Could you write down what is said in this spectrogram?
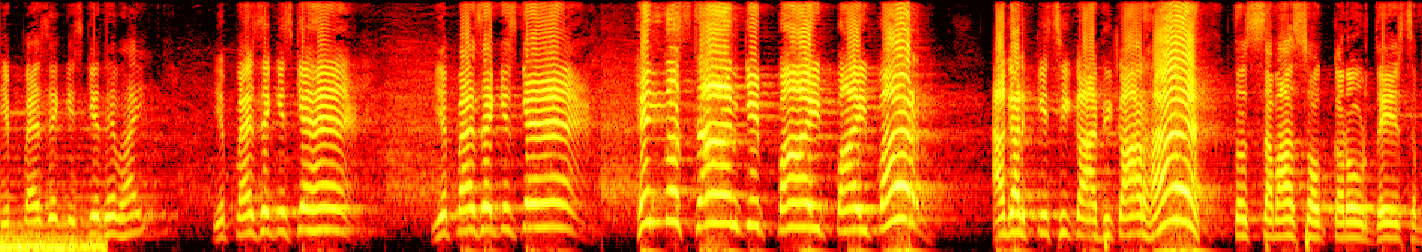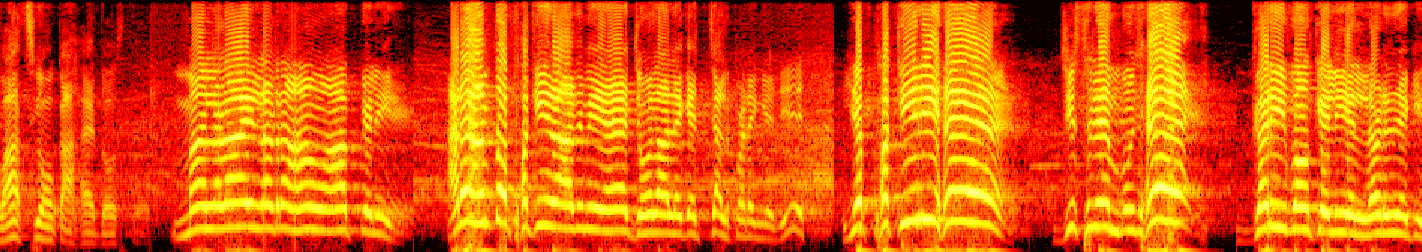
ये पैसे किसके थे भाई? ये पैसे किसके हैं? ये पैसे किसके हैं? हिंदुस्तान की पाई पाई पर अगर किसी का अधिकार है तो सवा सौ करोड़ देशवासियों का है दोस्तों। मैं लड़ाई लड़ रहा हूँ आपके लिए। अरे हम तो फकीर आदमी है, झोला लेके चल पड़ेंगे जी। ये फकीरी है, जिसने मुझे गरीबों के लिए लड़ने की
